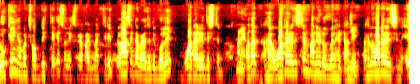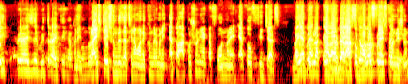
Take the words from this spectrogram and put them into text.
লুকিং এবং সব দিক থেকে Sony Xperia five mark three plus এটা যদি বলি ওয়াটার রেজিস্ট্যান্ট মানে অর্থাৎ হ্যাঁ ওয়াটার রেজিস্ট্যান্ট পানিও ঢুকবে না এটা। আসলে ওয়াটার রেজিস্ট্যান্ট এই প্রাইসের ভিতরে আই থিঙ্ক এত মানে সুন্দর প্রাইসটাই শুনতে যাচ্ছিলাম অনেকক্ষণ ধরে মানে এত আকর্ষণীয় একটা ফোন মানে এত ফিচার্স বা এই এতগুলা এই কালার বা এত ভালো ফ্রেশ কন্ডিশন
